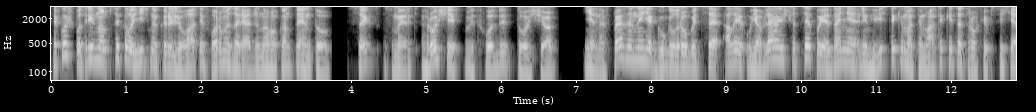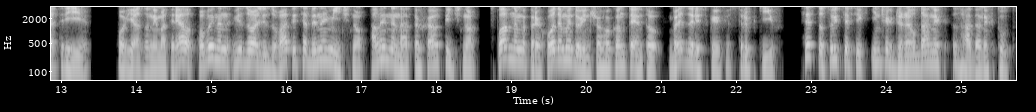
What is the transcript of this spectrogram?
Також потрібно психологічно корелювати форми зарядженого контенту секс, смерть, гроші, відходи тощо. Я не впевнений, як Google робить це, але уявляю, що це поєднання лінгвістики, математики та трохи психіатрії. Пов'язаний матеріал повинен візуалізуватися динамічно, але не надто хаотично, з плавними переходами до іншого контенту, без різких стрибків. Це стосується всіх інших джерел даних, згаданих тут.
